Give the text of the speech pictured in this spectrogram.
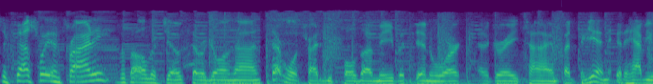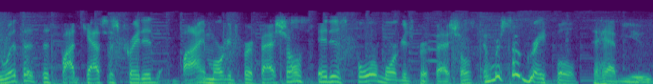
successfully on Friday with all the jokes that were going on. Several tried to be pulled on me, but didn't work. Had a great time. But again, good to have you with us. This podcast is created by mortgage professionals. It is for mortgage professionals, and we're so grateful to have you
